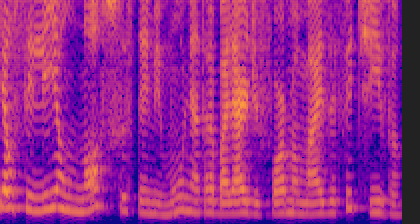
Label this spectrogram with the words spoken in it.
que auxiliam o nosso sistema imune a trabalhar de forma mais efetiva.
